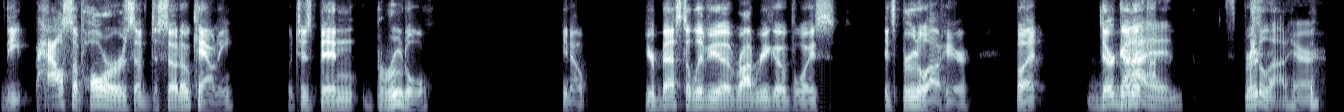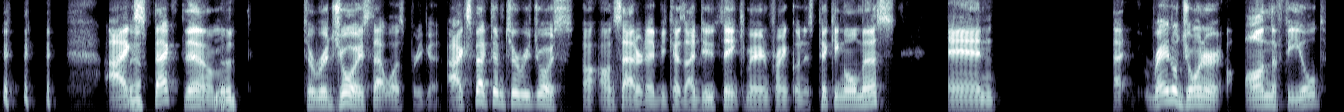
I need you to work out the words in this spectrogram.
the house of horrors of DeSoto County, which has been brutal. You know, your best Olivia Rodrigo voice, it's brutal out here, but they're gonna God, it's brutal out here. I expect them Good. to rejoice. That was pretty good. I expect them to rejoice uh, on Saturday because I do think Marion Franklin is picking Ole Miss, and uh, Randall Joyner on the field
